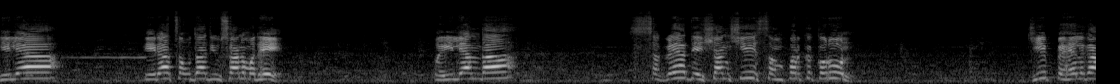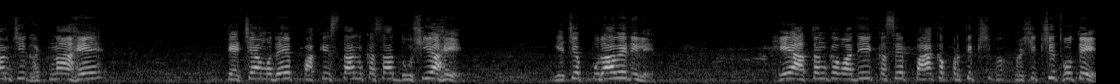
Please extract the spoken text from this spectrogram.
गेल्या तेरा चौदा दिवसांमध्ये पहिल्यांदा सगळ्या देशांशी संपर्क करून जी पहलगामची घटना आहे त्याच्यामध्ये पाकिस्तान कसा दोषी आहे याचे पुरावे दिले. हे आतंकवादी कसे पाक प्रशिक्षित होते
